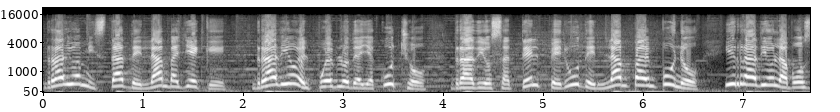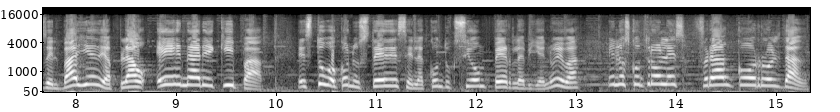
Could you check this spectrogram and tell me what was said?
Radio Amistad de Lambayeque, Radio El Pueblo de Ayacucho, Radio Satel Perú de Lampa en Puno y Radio La Voz del Valle de Aplao en Arequipa. Estuvo con ustedes en la conducción Perla Villanueva, en los controles Franco Roldán.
